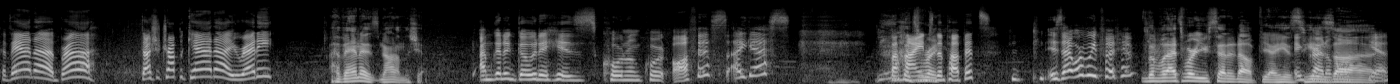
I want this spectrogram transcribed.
Havana, bruh. Dr. Tropicana, you ready? Havana is not on the ship. I'm gonna go to his quote unquote office. I guess. Behind right. the puppets. Is that where we put him? No, That's where you set it up. Yeah, his his Incredible. uh Yeah.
